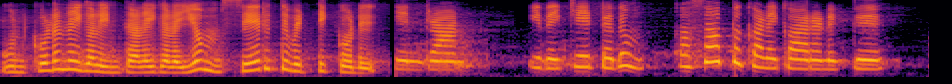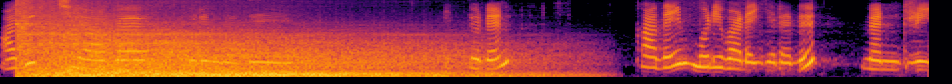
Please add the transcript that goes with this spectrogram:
உன் குழந்தைகளின் தலைகளையும் சேர்த்து வெட்டி கொடு என்றான். இதை கேட்டதும் கசாப்பு கடைக்காரனுக்கு அதிர்ச்சியாக இருந்தது இத்துடன் கதை முடிவடைகிறது. நன்றி.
